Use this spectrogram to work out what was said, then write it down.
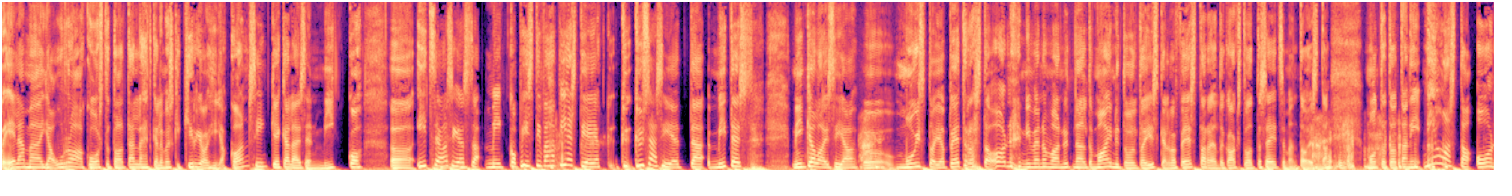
elämää ja uraa koostetaan tällä hetkellä myöskin kirjoihin ja kansiin. Kekäläisen Mikko. Itse asiassa Mikko pisti vähän viestiä ja ky- kysäsi, että mites, minkälaisia muistoja Petrasta on nimenomaan nyt näiltä mainituilta iskelmäfestareilta 2017. Mutta tota, niin, millaista on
